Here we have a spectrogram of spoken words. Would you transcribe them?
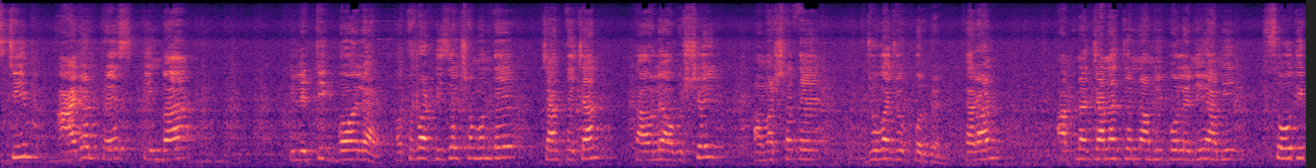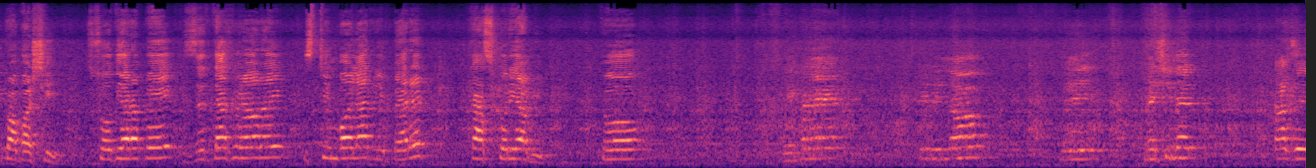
স্টিম, আয়রন প্রেস কিংবা ইলেকট্রিক বয়লার অথবা ডিজেল সম্বন্ধে জানতে চান, তাহলে অবশ্যই আমার সাথে যোগাযোগ করবেন। কারণ আপনার জানার জন্য আমি বলে নিই, আমি সৌদি প্রবাসী। সৌদি আরবে জেদ্দা শহরে স্টিম বয়লার রিপেয়ারের কাজ করি আমি। তো এখানে বিভিন্ন এই মেশিনের কাজে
